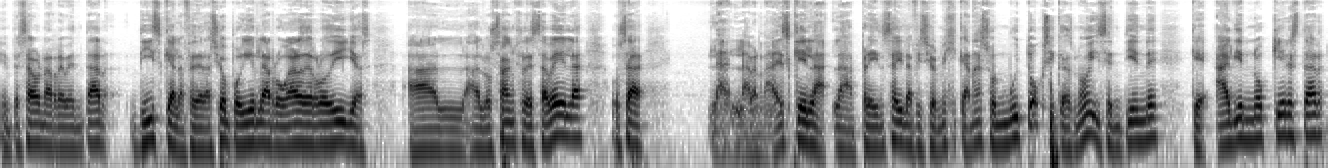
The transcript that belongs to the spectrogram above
empezaron a reventar disque a la federación por irle a rogar de rodillas al, a Los Ángeles a Vela, o sea, la, la, verdad es que la, la, prensa y la afición mexicana son muy tóxicas, ¿no? Y se entiende que alguien no quiere estar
